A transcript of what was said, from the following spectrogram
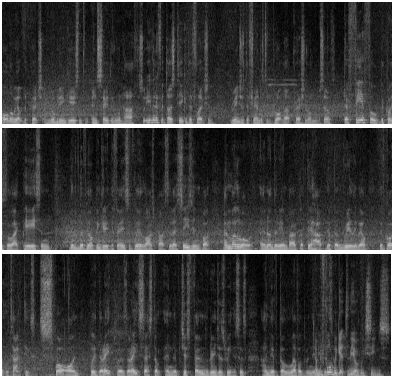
all the way up the pitch, and nobody engaged until inside their own half. So even if it does take a deflection, the Rangers defenders have brought that pressure on themselves. They're fearful because they lack pace and they've, they've not been great defensively in large parts of this season. But in Motherwell and under Ian Baraclough, they have they've done really well. They've got the tactics spot on, played the right players, the right system, and they've just found the Rangers' weaknesses and they've delivered when they And before to. we get to the ugly scenes,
